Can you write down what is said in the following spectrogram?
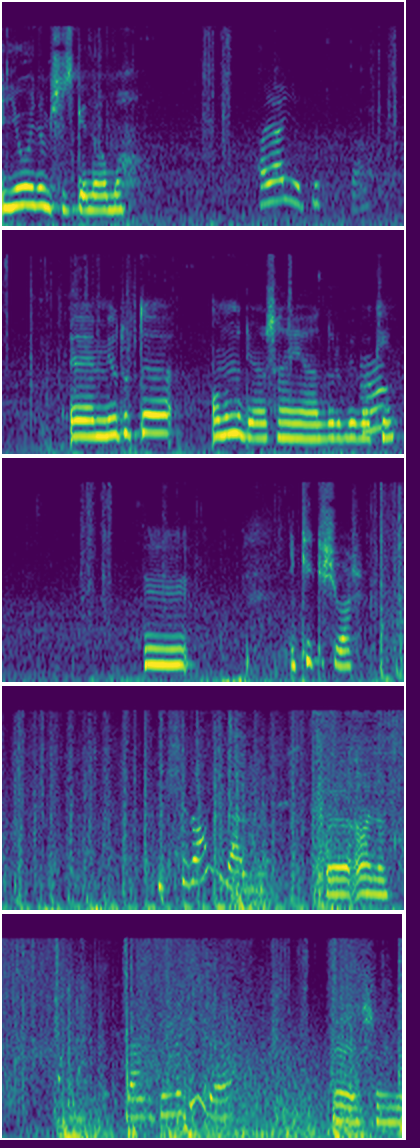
İyi oynamışız gene ama. Hayır hayır YouTube'da. Ee, YouTube'da onu mu diyorsun sen ya? Dur bir Ha? bakayım. Hmm, iki kişi var. Bir kişi daha mı geldi? Ee, aynen. Ben izlemedim de. Evet sonra.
